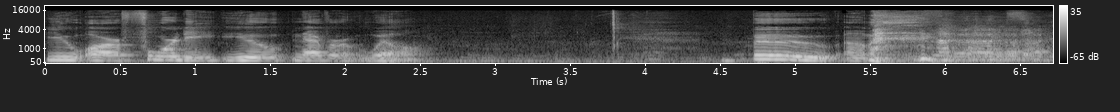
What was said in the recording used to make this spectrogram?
you are 40, you never will. Boo. Um,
